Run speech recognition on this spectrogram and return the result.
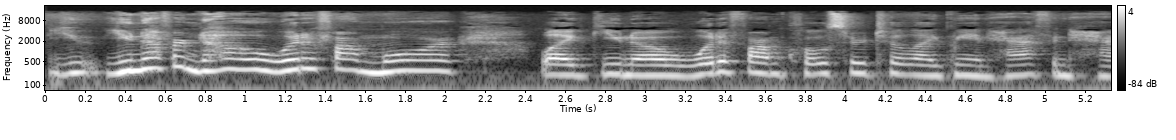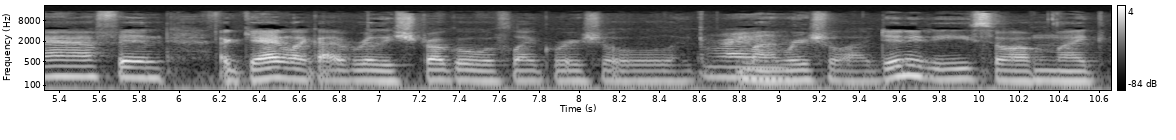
you you never know. What if I'm more like you know? What if I'm closer to like being half and half? And again, like I really struggle with like racial like my racial identity. So I'm like,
